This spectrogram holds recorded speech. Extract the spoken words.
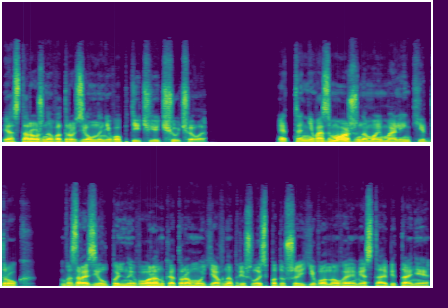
и осторожно водрузил на него птичье чучело. «Это невозможно, мой маленький друг», — возразил пыльный ворон, которому явно пришлось по душе его новое место обитания.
